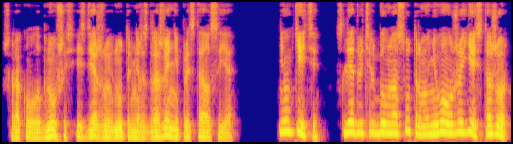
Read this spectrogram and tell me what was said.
Широко улыбнувшись и сдерживая внутреннее раздражение, представился я. Не лгите, следователь был нас утром, у него уже есть стажер.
